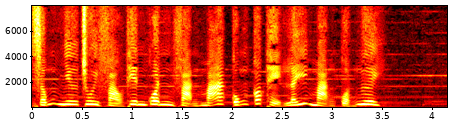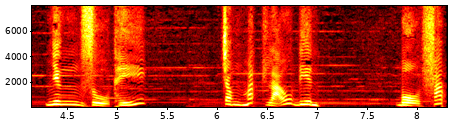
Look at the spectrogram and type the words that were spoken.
Giống như chui vào thiên quân vạn mã cũng có thể lấy mạng của ngươi. Nhưng dù thế, trong mắt lão điên, bộ pháp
